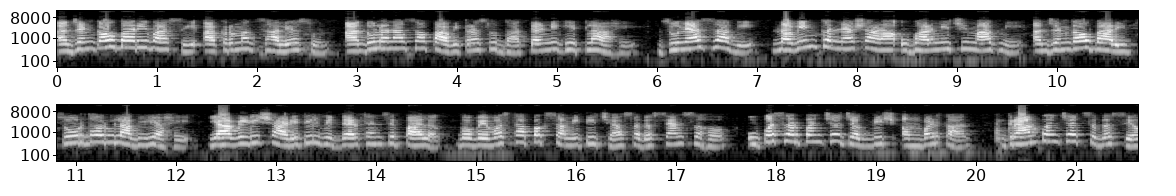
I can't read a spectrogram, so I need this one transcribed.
अंजनगाव बारी वासी आक्रमक झाले असून आंदोलनाचा पावित्रा सुद्धा त्यांनी घेतला आहे. जुन्याच जागी नवीन कन्या शाळा उभारणीची मागणी अंजनगाव बारीत जोर धरू लागली आहे. यावेळी शाळेतील विद्यार्थ्यांचे पालक व व्यवस्थापक समितीच्या सदस्यांसह उपसरपंच जगदीश अंबडकार ग्रामपंचायत सदस्य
